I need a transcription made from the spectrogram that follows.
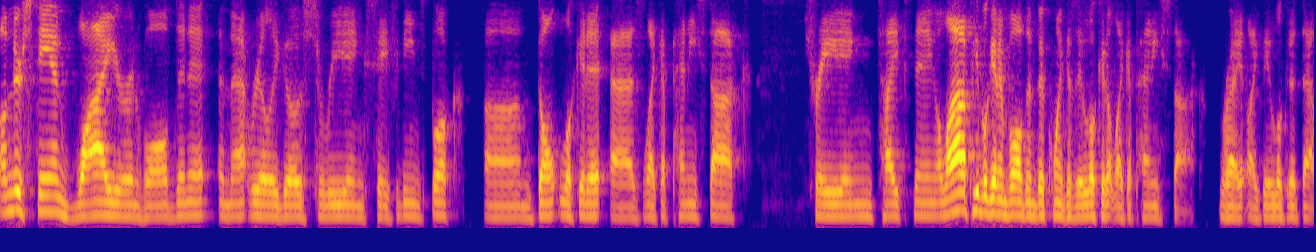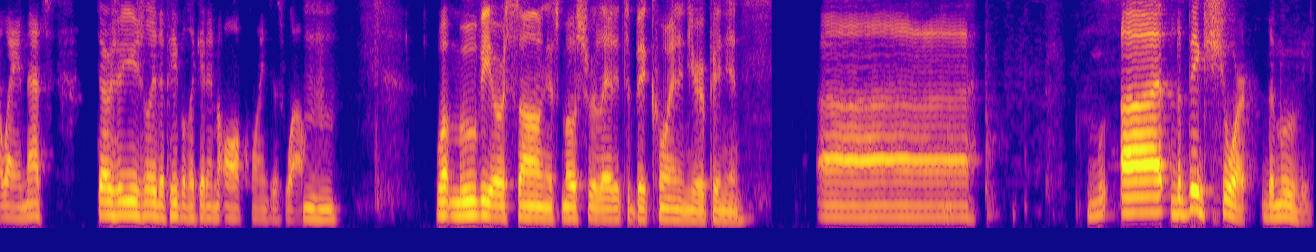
Understand why you're involved in it, and that really goes to reading Saifedean's book. Um, don't look at it as like a penny stock trading type thing. A lot of people get involved in Bitcoin because they look at it like a penny stock, right? Like they look at it that way, and that's those are usually the people that get into altcoins as well. Mm-hmm. What movie or song is most related to Bitcoin in your opinion? Uh, uh, The Big Short, the movie.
